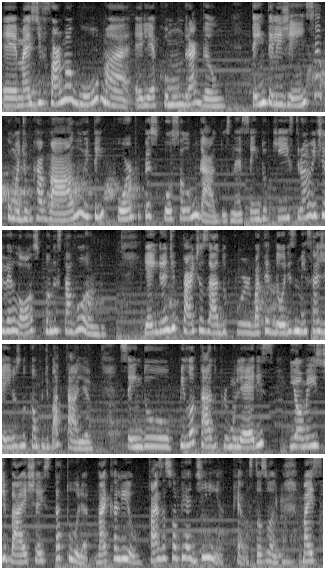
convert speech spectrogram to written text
é, mas de forma alguma ele é como um dragão tem inteligência como a de um cavalo e tem corpo e pescoço alongados, né? Sendo que extremamente veloz quando está voando. E é em grande parte usado por batedores mensageiros no campo de batalha, sendo pilotado por mulheres e homens de baixa estatura. Vai, Kalil, faz a sua piadinha. Aquela, estou zoando. Mas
